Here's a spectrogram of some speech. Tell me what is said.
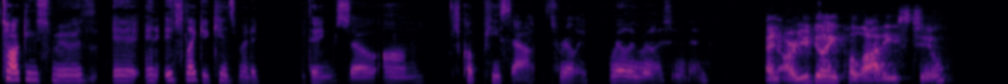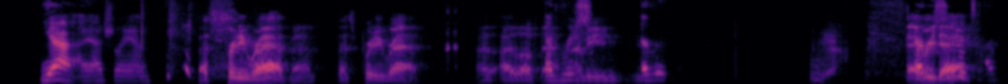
talking smooth, it, and it's like a kids meditation thing. So um, it's called Peace Out. It's really, really, really soothing. And are you doing Pilates too? Yeah, I actually am. That's pretty rad, man. That's pretty rad. I I love that. Every, I mean, every yeah, every day. time-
